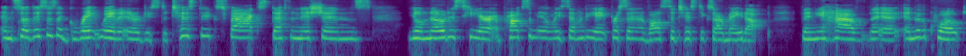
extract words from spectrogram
and so this is a great way to introduce statistics, facts, definitions. You'll notice here approximately 78% of all statistics are made up. Then you have the uh, end of the quote,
